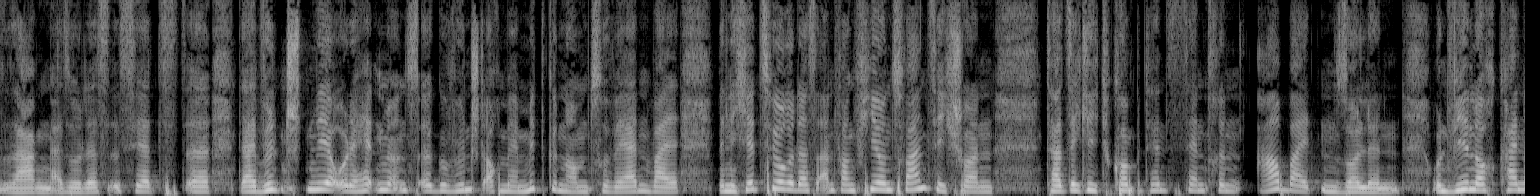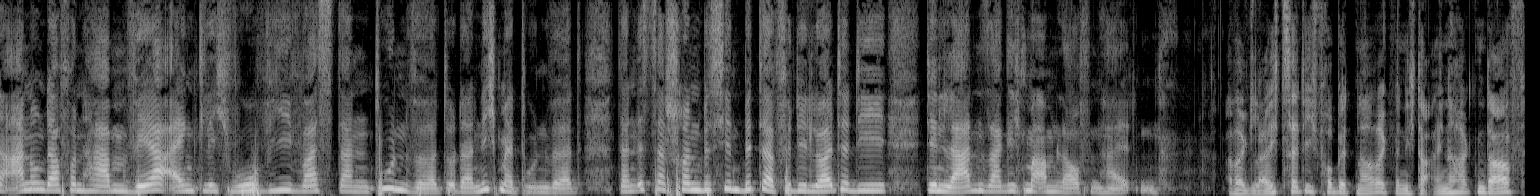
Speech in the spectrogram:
sagen. Also das ist jetzt, äh, da wünschten wir oder hätten wir uns äh, gewünscht, auch mehr mitgenommen zu werden, weil wenn ich jetzt höre, dass Anfang 24 schon tatsächlich die Kompetenzzentren arbeiten sollen und wir noch keine Ahnung davon haben, wer eigentlich wo, wie, was dann tun wird oder nicht mehr tun wird, dann ist das schon ein bisschen bitter für die Leute, die den Laden, sage ich mal, am Laufen halten. Aber gleichzeitig, Frau Bettnarek, wenn ich da einhaken darf,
